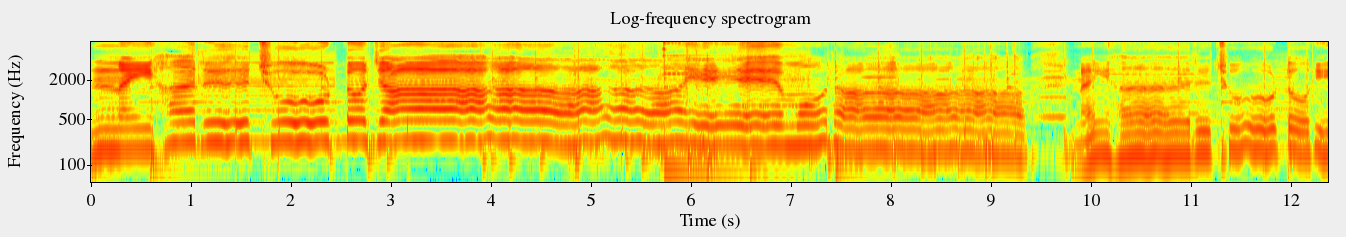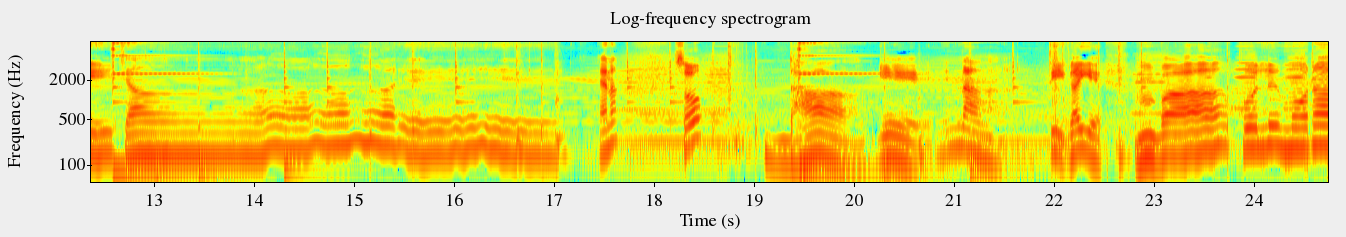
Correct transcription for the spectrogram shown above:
नैहर छूट जाए मोरा। नैहर छूटो ही जाए। है ना? सो धागे ना ती गाइए। बापुल मोरा।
